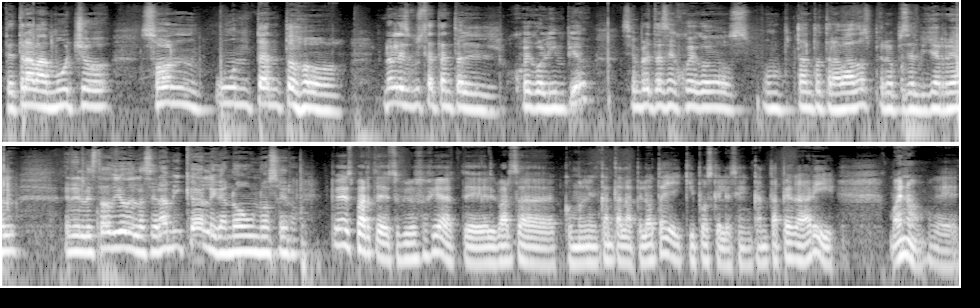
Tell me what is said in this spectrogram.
te traba mucho, son un tanto no les gusta tanto el juego limpio, siempre te hacen juegos un tanto trabados, pero pues el Villarreal en el estadio de la Cerámica le ganó 1-0. Pues es parte de su filosofía. El Barça, como le encanta la pelota, y equipos que les encanta pegar y, bueno, eh,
